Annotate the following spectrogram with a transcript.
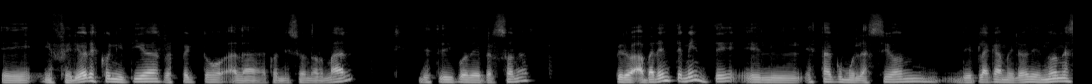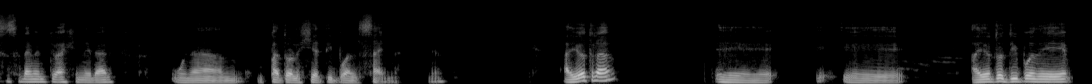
inferiores cognitivas respecto a la condición normal de este tipo de personas, pero aparentemente esta acumulación de placa amiloide no necesariamente va a generar una mm, patología tipo Alzheimer. Hay otra, eh, eh, eh, hay otro tipo de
